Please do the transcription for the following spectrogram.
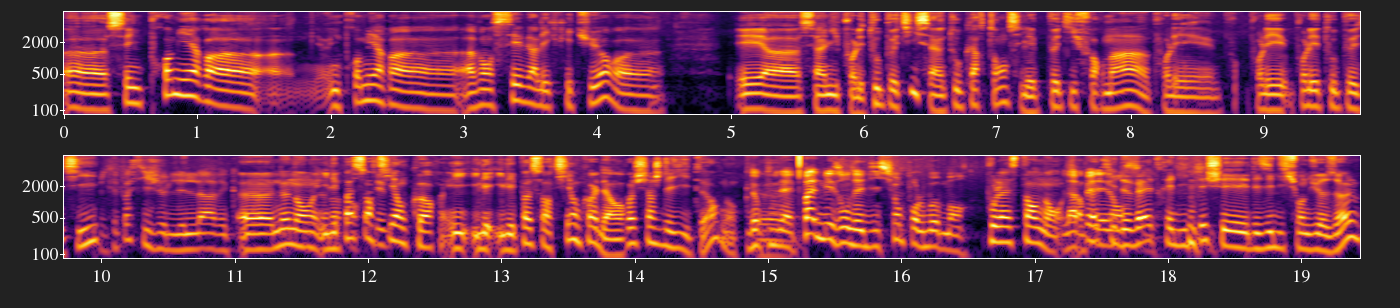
Euh, c'est une première, euh, une première euh, avancée vers l'écriture. et c'est un livre pour les tout petits, c'est un tout carton, c'est les petits formats pour les, pour, les, pour les tout petits. Je ne sais pas si je l'ai là avec moi. non, non, il n'est pas sorti encore. Il n'est pas sorti encore, il est en recherche d'éditeur. Donc, donc vous n'avez pas de maison d'édition pour le moment? Pour l'instant, non. En fait, il devait être édité chez les éditions Diozol,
